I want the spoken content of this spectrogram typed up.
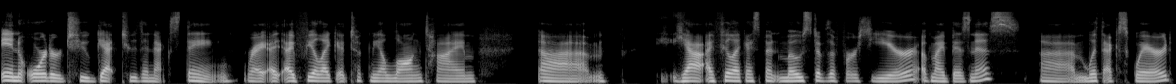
in order to get to the next thing right I, I feel like it took me a long time um yeah, I feel like I spent most of the first year of my business um, with X squared,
